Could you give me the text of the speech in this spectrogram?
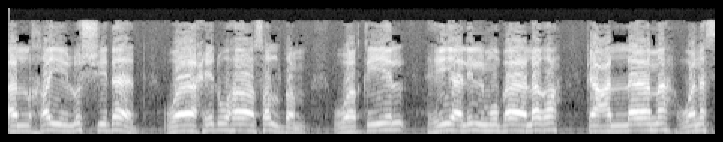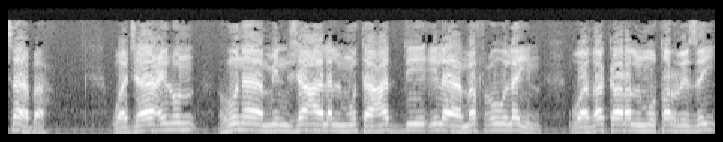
الخيل الشداد واحدها صلدم وقيل هي للمبالغة كعلامة ونسابة. وجاعل هنا من جعل المتعدي إلى مفعولين وذكر المطرزي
